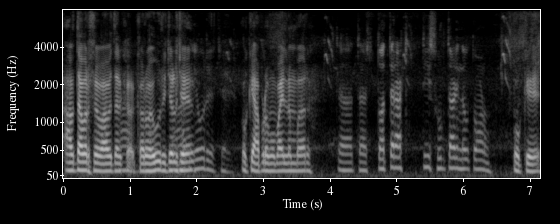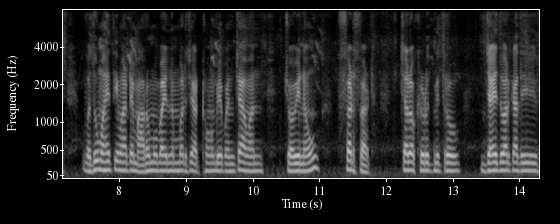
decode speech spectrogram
આવતા વર્ષે વાવેતર કરો એવું રિઝલ્ટ છે? એવું રિઝલ્ટ ઓકે આપણો મોબાઈલ નંબર તોતેર ત્રીસ સુડતાળીસ નવ ત્રણું ઓકે વધુ માહિતી માટે મારો મોબાઈલ નંબર છે અઠ્ઠાણું બે પંચાવન ચોવીસ નવ સડસઠ. ચલો ખેડૂત મિત્રો જય દ્વારકાધીશ.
